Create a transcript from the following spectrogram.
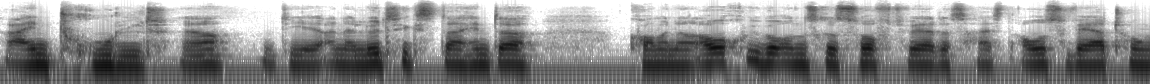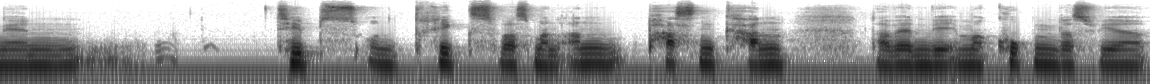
eintrudelt. Ja. Die Analytics dahinter kommen dann auch über unsere Software, das heißt Auswertungen, Tipps und Tricks, was man anpassen kann. Da werden wir immer gucken, dass wir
